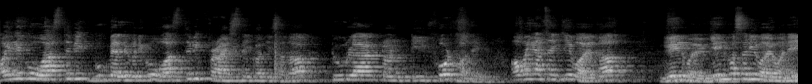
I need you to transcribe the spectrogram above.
अहिलेको वास्तविक बुक भ्याल्यु भनेको वास्तविक प्राइस चाहिँ कति छ त? Two lakh twenty four thousand अब यहाँ चाहिँ के भयो त? गेन भयो। गेन कसरी भयो भने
